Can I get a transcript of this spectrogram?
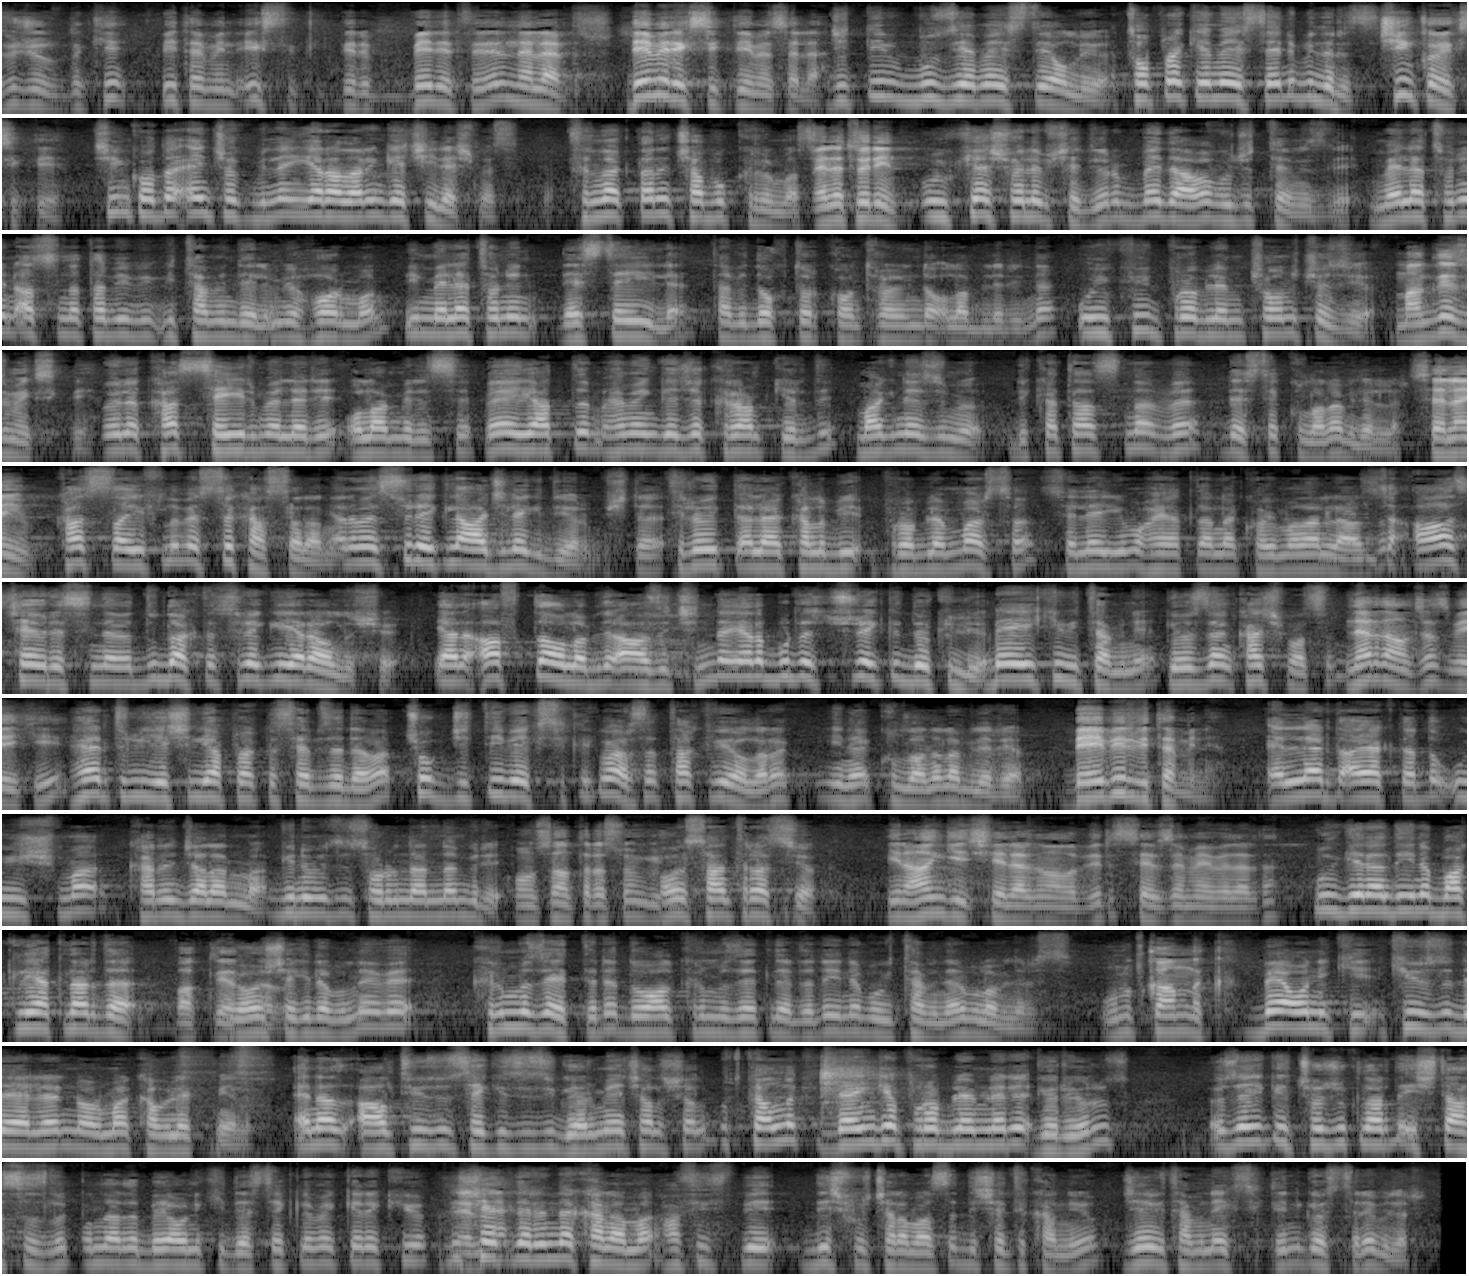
Vücudundaki vitamin eksiklikleri belirtileri nelerdir? Demir eksikliği mesela. Ciddi bir buz yeme isteği oluyor. Toprak yeme isteğini biliriz. Çinko eksikliği. Çinkoda en çok bilinen yaraların geç iyileşmesi. Tırnakların çabuk kırılması. Melatonin. Uykuya şöyle bir şey diyorum. Bedava vücut temizliği. Melatonin aslında tabii bir vitamin değil, bir hormon. Bir melatonin desteğiyle, tabii doktor kontrolünde olabilir yine. Uyku problemi çoğunu çözüyor. Magnezyum eksikliği. Böyle kas seyirmeleri olan birisi veya yattım hemen gece kramp girdi. Magnezyumu dikkate alsınlar ve destek kullanabilirler. Selenyum. Kas zayıflığı ve sık hastalanma. Yani ben sürekli acile gidiyorum. İşte tiroidle alakalı bir problem varsa selenyumu hayatlarına koymalar lazım. Mesela ağız çevresinde ve dudakta sürekli yara oluşuyor. Yani afta olabilir ağız içinde ya da burada sürekli dökülüyor. B2 vitamini gözden kaçmasın. Nereden alacağız B2'yi? Her türlü yeşil yapraklı sebze de var. Çok ciddi bir eksiklik varsa takviye olarak yine kullanılabilir yani. B1 vitamini. Ellerde ayaklarda uyuşma, karıncalanma. Günümüzün sorunlarından biri. Konsantrasyon gücü. Konsantrasyon. Yine hangi şeylerden alabiliriz? Sebze meyvelerden. Bu genelde yine bakliyatlarda Bakliyatlarda. yoğun şekilde bulunuyor ve kırmızı etlerde, doğal kırmızı etlerde de yine bu vitaminleri bulabiliriz. Unutkanlık. B12, 200'lü değerleri normal kabul etmeyelim. En az 600'ü, 800'ü görmeye çalışalım. Unutkanlık, denge problemleri görüyoruz. Özellikle çocuklarda iştahsızlık. Bunlarda B12 desteklemek gerekiyor. Diş etlerinde kanama, hafif bir diş fırçalaması diş eti kanıyor. C vitamini eksikliğini gösterebilir.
